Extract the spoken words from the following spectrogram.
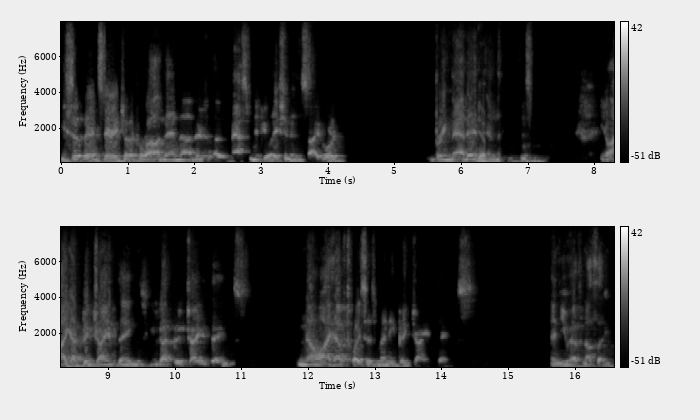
You sit there and stare at each other for a while, and then uh, there's a mass manipulation in the sideboard. Bring that in, Yep. and you know, I got big giant things. You got big giant things. Now I have twice as many big giant things, and you have nothing.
